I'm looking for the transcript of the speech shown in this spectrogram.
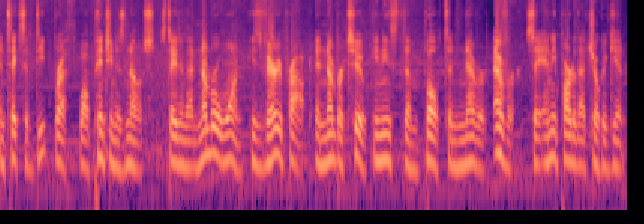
and takes a deep breath while pinching his nose, stating that number one, he's very proud, and number two, he needs them both to never, ever say any part of that joke again,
